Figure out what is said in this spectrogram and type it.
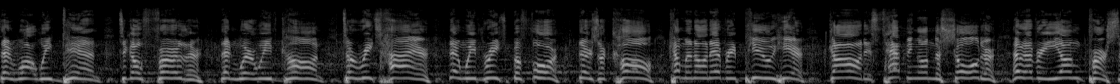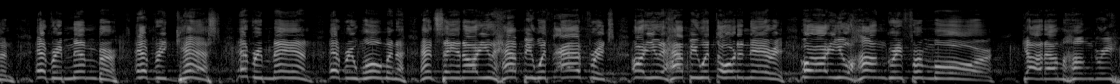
than what we've been, to go further than where we've gone, to reach higher than we've reached before. There's a call coming on every pew here. God is tapping on the shoulder of every young person, every member, every guest, every man, every woman, and saying, Are you happy with average? Are you happy with ordinary? Or are you hungry for more? God, I'm hungry.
